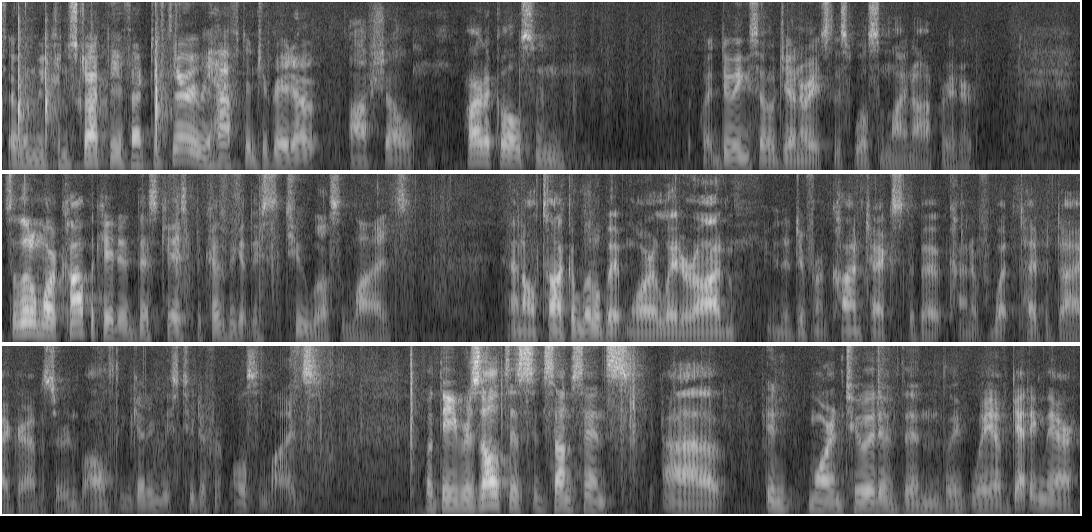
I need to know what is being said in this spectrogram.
So when we construct the effective theory, we have to integrate out off-shell particles, and doing so generates this Wilson line operator. It's a little more complicated in this case because we get these two Wilson lines. And I'll talk a little bit more later on in a different context about kind of what type of diagrams are involved in getting these two different Wilson lines. But the result is, in some sense, uh, in more intuitive than the way of getting there.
